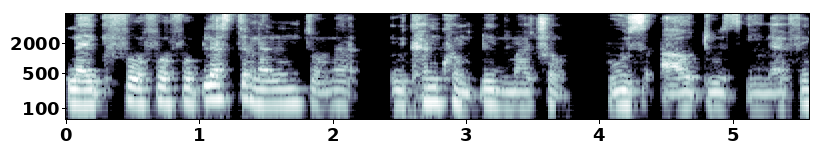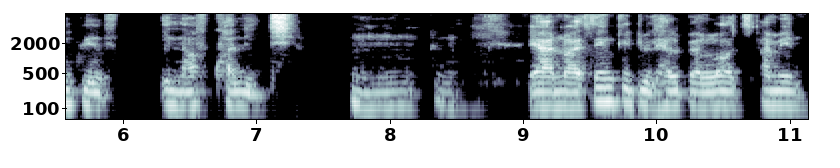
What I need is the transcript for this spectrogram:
like for for for Blaster Nalentona, we can't complain much of who's out, who's in. I think we have enough quality. Mm-hmm. Yeah, no, I think it will help a lot. I mean,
